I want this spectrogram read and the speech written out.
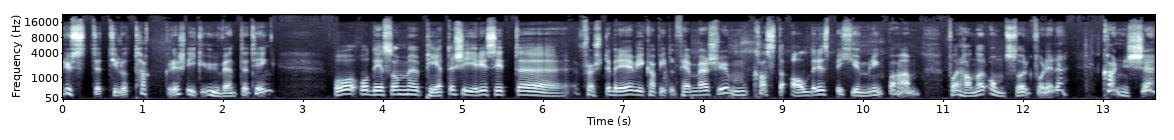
rustet til å takle slike uventede ting. Og, og, det som Peter sier i sitt uh, første brev i kapittel 5 vers 7, om kaste all deres bekymring på ham, for han har omsorg for dere. Kanskje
